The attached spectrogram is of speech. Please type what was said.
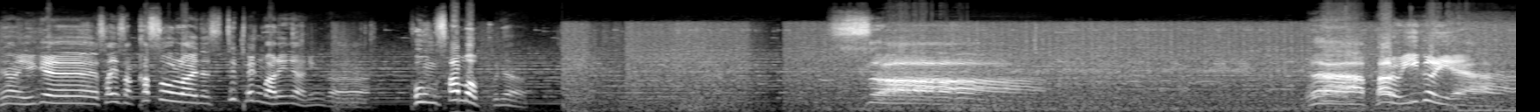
그냥 이게 사실상 카스 온라인의 스팀팩 마린이 아닌가. 03업 그냥. 야 바로 이거야.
